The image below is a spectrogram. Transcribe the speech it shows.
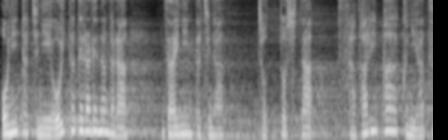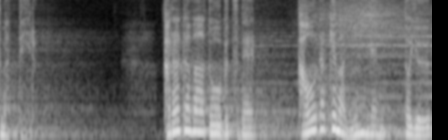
鬼たちに追い立てられながら罪人たちがちょっとしたサファリパークに集まっている体は動物で顔だけは人間という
